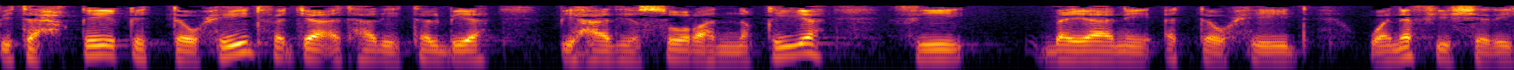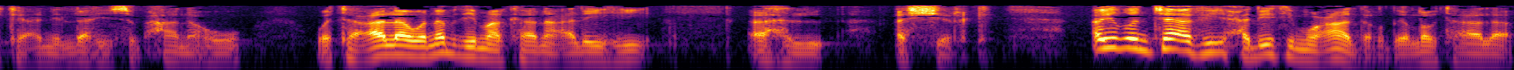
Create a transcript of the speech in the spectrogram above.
بتحقيق التوحيد فجاءت هذه التلبية بهذه الصورة النقية في بيان التوحيد ونفي الشريك عن الله سبحانه وتعالى ونبذ ما كان عليه أهل الشرك. أيضا جاء في حديث معاذ رضي الله تعالى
